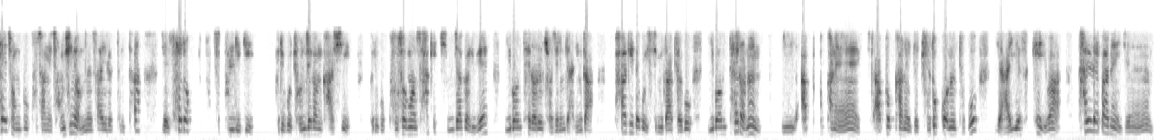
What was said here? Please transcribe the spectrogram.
새 정부 구상에 정신이 없는 사이를 틈타 이제 세력 불리기 그리고 존재감 가시 그리고 구성원 사기 진작을 위해 이번 테러를 저지른 게 아닌가 파악이 되고 있습니다. 결국 이번 테러는 이 아프간에 아프간의 이제 주도권을 두고 이 ISK와 탈레반의 이제는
